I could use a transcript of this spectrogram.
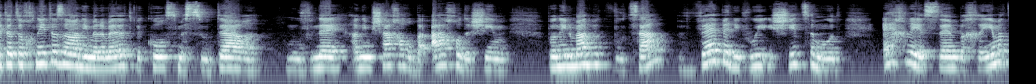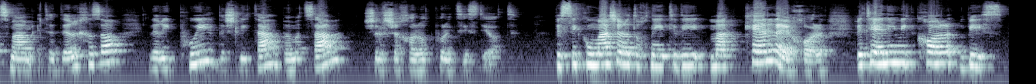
את התוכנית הזו אני מלמדת בקורס מסודר, מובנה, הנמשך ארבעה חודשים, בו נלמד בקבוצה ובליווי אישי צמוד איך ליישם בחיים עצמם את הדרך הזו לריפוי ושליטה במצב של שחלות פוליציסטיות. בסיכומה של התוכנית תדעי מה כן לאכול ותהני מכל ביס.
